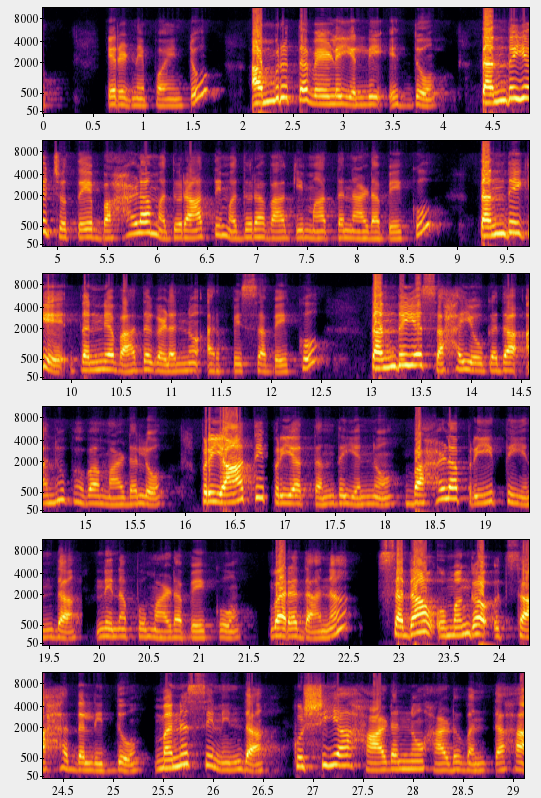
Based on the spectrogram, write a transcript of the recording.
ಎರಡನೇ ಪಾಯಿಂಟು, ಅಮೃತ ವೇಳೆಯಲ್ಲಿ ಎದ್ದು ತಂದೆಯ ಜೊತೆ ಬಹಳ ಮಧುರಾತಿ ಮಧುರವಾಗಿ ಮಾತನಾಡಬೇಕು. ತಂದೆಗೆ ಧನ್ಯವಾದಗಳನ್ನು ಅರ್ಪಿಸಬೇಕು. ತಂದೆಯ ಸಹಯೋಗದ ಅನುಭವ ಮಾಡಲು ಪ್ರಿಯಾತಿ ಪ್ರಿಯ ತಂದೆಯನ್ನು ಬಹಳ ಪ್ರೀತಿಯಿಂದ ನೆನಪು ಮಾಡಬೇಕು. ವರದಾನ ಸದಾ ಉಮಂಗ ಉತ್ಸಾಹದಲ್ಲಿದ್ದು ಮನಸ್ಸಿನಿಂದ ಖುಷಿಯ ಹಾಡನ್ನು ಹಾಡುವಂತಹ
